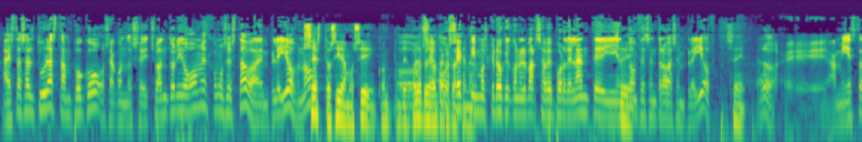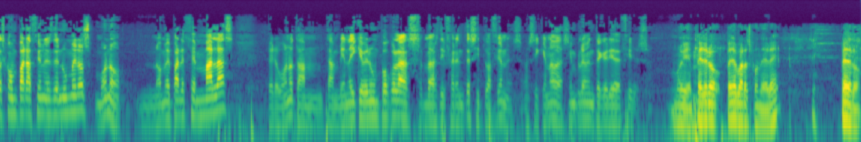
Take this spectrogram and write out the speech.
a estas alturas tampoco, o sea, cuando se echó Antonio Gómez, ¿cómo se estaba? En playoff, ¿no? Sextos íbamos, sí, con- o, después de se- perder contra o séptimos creo que con el Barça B por delante y Sí. entonces entrabas en playoff. Sí. Claro, eh, a mí estas comparaciones de números, bueno, no me parecen malas, pero bueno, tam- también hay que ver un poco las, las diferentes situaciones. Así que nada, simplemente quería decir eso. Muy bien, Pedro, Pedro va a responder, ¿eh? Pedro.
